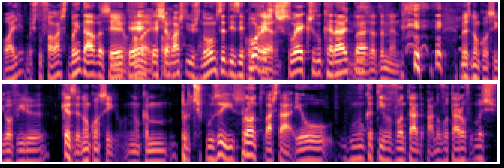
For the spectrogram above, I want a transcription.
Olha, mas tu falaste bem da ABBA. Sim, até até, falei, até chamaste os nomes a dizer, porra, Confere. estes suecos do caralho, pá. Exatamente. Mas não consigo ouvir. Quer dizer, não consigo. Nunca me predispus a isso. Pronto, lá está. Eu nunca tive vontade, pá, não vou estar a ouvir, mas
